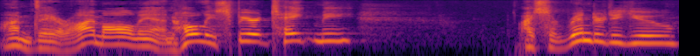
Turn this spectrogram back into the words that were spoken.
I'm there. I'm all in. Holy Spirit, take me. I surrender to you.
